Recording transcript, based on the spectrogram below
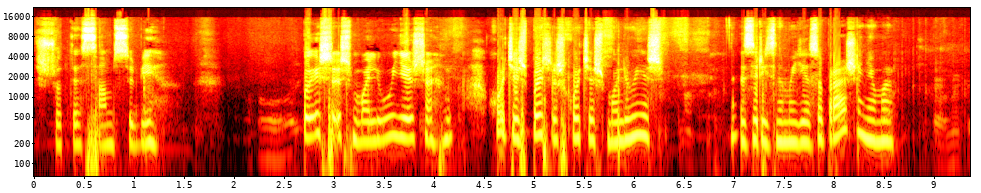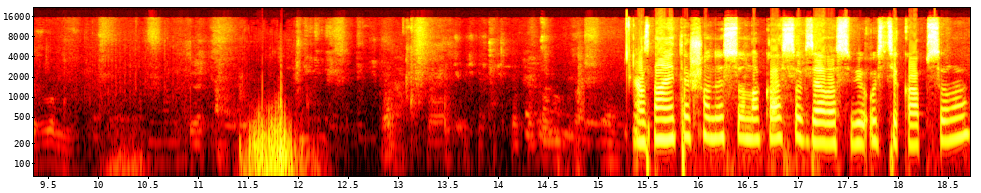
що ти сам собі пишеш, малюєш, хочеш пишеш, хочеш малюєш з різними є зображеннями. А знаєте, що несу на касу? Взяла собі ось ці капсули.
